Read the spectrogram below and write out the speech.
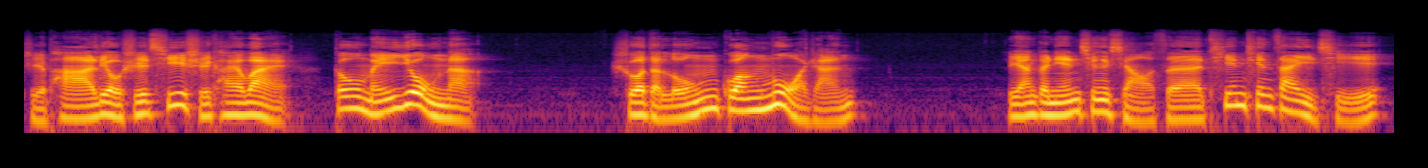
只怕六十七十开外都没用呢。说的龙光默然。两个年轻小子天天在一起，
